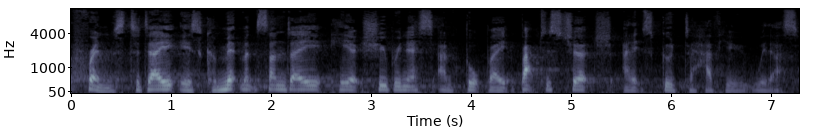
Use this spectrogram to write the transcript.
friends, today is Commitment Sunday here at Shoeburyness and Thorpe Bay Baptist Church, and it's good to have you with us.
